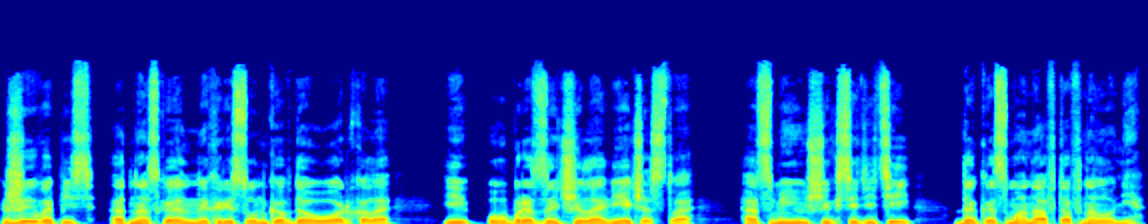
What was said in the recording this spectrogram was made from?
живопись от наскальных рисунков до Уорхола и образы человечества, от смеющихся детей до космонавтов на Луне.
